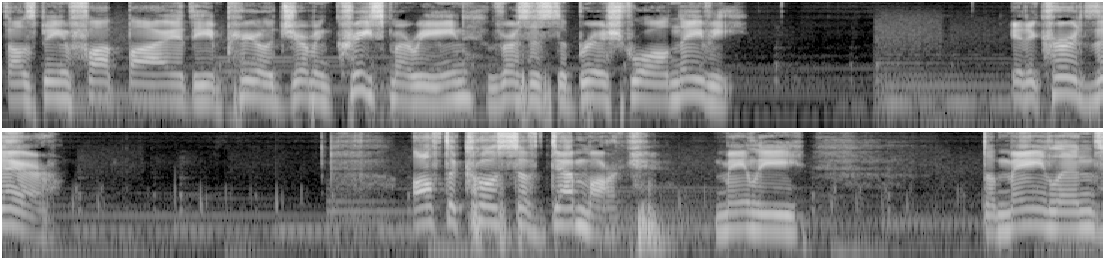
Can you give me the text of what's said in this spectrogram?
that was being fought by the Imperial German Kriegsmarine versus the British Royal Navy. It occurred there, off the coast of Denmark, mainly the mainland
